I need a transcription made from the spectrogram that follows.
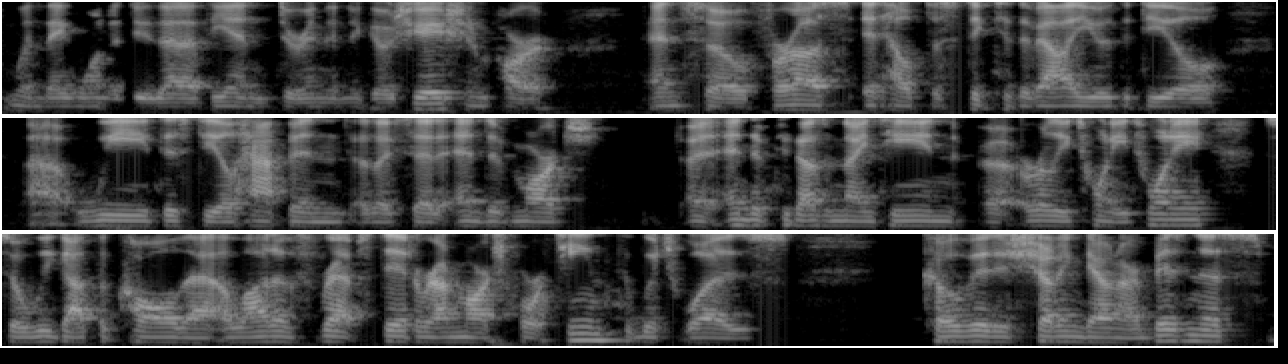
when they want to do that at the end during the negotiation part. And so for us, it helped us stick to the value of the deal. Uh, we this deal happened, as I said, end of March, uh, end of 2019, uh, early 2020. So we got the call that a lot of reps did around March 14th, which was COVID is shutting down our business.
